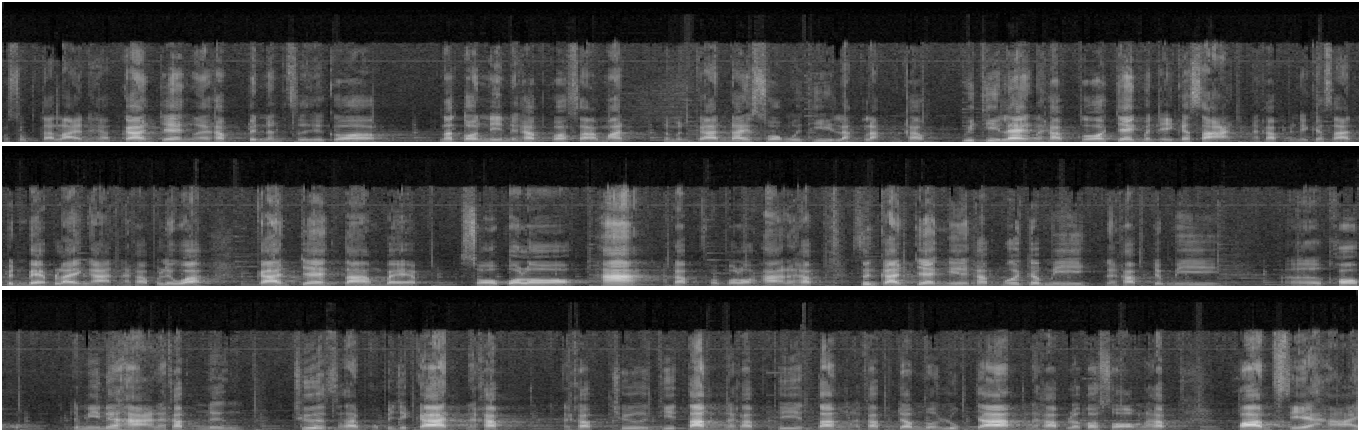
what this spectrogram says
ประสบอันตรายนะครับ การแจ้งนะครับเป็นหนังสือก็ณตอนนี้นะครับก็สามารถดำเนินการได้ 2 วิธีหลักๆนะครับวิธีแรกนะครับก็แจ้งเป็นเอกสารนะครับเป็นเอกสารเป็นแบบรายงานนะครับเรียกว่าการแจ้งตามแบบสปร5นะครับสปร5นะครับซึ่งการแจ้งนี้นะครับก็จะมีนะครับจะมีข้อจะมีเนื้อหานะครับหนึ่ง ชื่อสถานประกอบกิจการนะครับนะครับชื่อที่ตั้งนะครับที่ตั้งนะครับจำนวนลูกจ้างนะครับ แล้วก็2นะครับความเสียหาย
